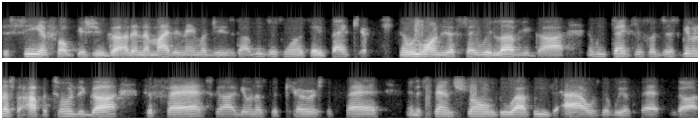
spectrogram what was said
to see and focus you, God, in the mighty name of Jesus, God. We just want to say thank you. And we want to just say we love you, God. And we thank you for just giving us the opportunity, God, to fast, God, giving us the courage to fast and to stand strong throughout these hours that we are fasting, God.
